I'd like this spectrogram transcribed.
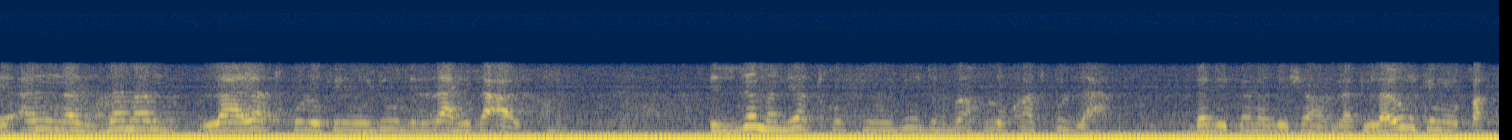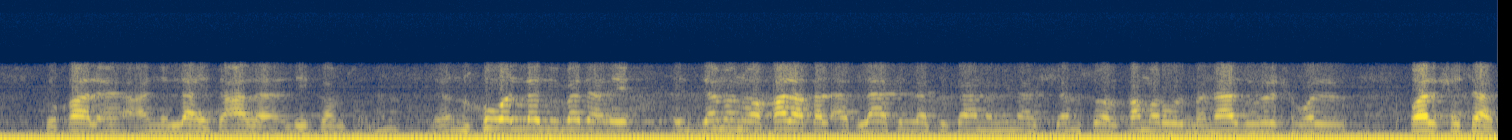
لأن الزمن لا يدخل في وجود الله تعالى. الزمن يدخل في وجود المخلوقات كلها. ده لي سنة لي شهر لكن لا يمكن يقال, يقال عن الله تعالى لي كم سنة. لأنه هو الذي بدأ الزمن وخلق الأفلاك التي كان منها الشمس والقمر والمنازل والح- وال- والحساب.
